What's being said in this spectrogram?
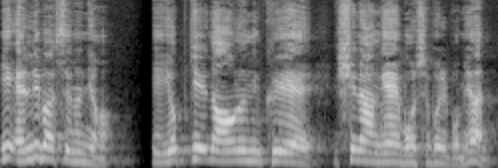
이 엘리바스는요, 이 욥기에 나오는 그의 신앙의 모습을 보면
